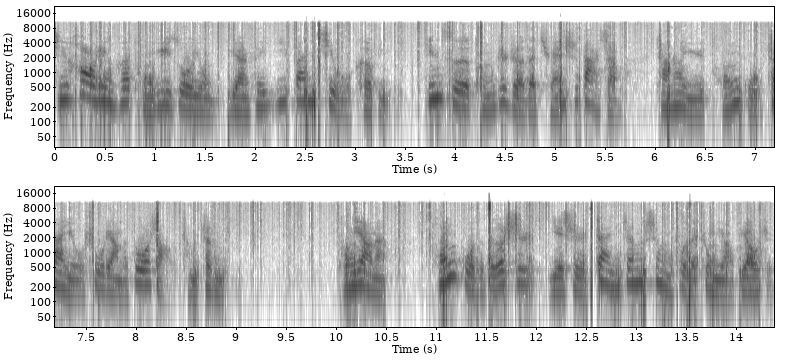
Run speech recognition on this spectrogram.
其号令和统御作用远非一般器物可比，因此统治者的权势大小常常与铜鼓占有数量的多少成正比。同样呢。铜鼓的得失也是战争胜负的重要标志，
